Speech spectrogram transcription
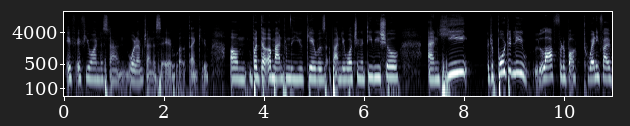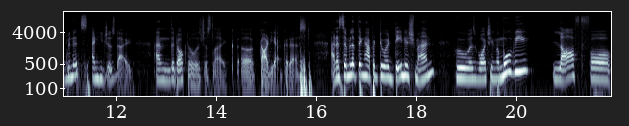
if if you understand what i'm trying to say well thank you. Um but the a man from the uk was apparently watching a tv show and he reportedly laughed for about 25 minutes and he just died. And the doctor was just like uh, cardiac arrest. And a similar thing happened to a danish man who was watching a movie laughed for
